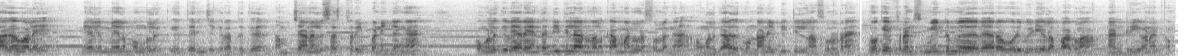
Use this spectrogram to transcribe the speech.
தகவலை மேலும் மேலும் உங்களுக்கு தெரிஞ்சுக்கிறதுக்கு நம்ம சேனலை சப்ஸ்கிரைப் பண்ணிக்கோங்க. உங்களுக்கு வேறு எந்த டீட்டெயிலாக இருந்தாலும் கமெண்டில் சொல்லுங்கள் உங்களுக்கு அதுக்கு உண்டான டீட்டெயில் நான் சொல்கிறேன் ஓகே ஃப்ரெண்ட்ஸ் மீண்டும் வேறு ஒரு வீடியோவில் பார்க்கலாம். நன்றி வணக்கம்.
